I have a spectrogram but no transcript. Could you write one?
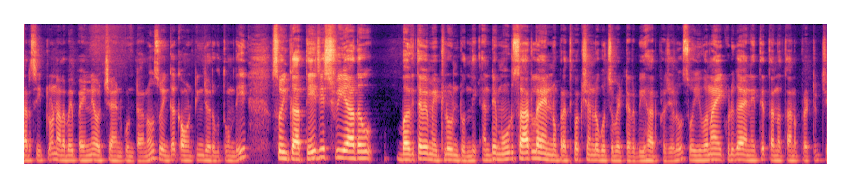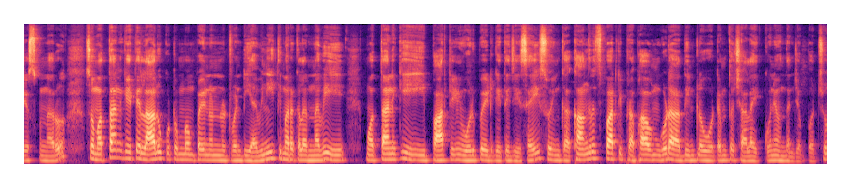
ఆరు సీట్లు నలభై పైనే వచ్చాయనుకుంటాను. సో ఇంకా కౌంటింగ్ జరుగుతుంది. సో ఇంకా తేజస్వి యాదవ్ భవితవ్యం ఎట్లుంటుంది? అంటే మూడు సార్లు ఆయన్ను ప్రతిపక్షంలో కూర్చోబెట్టారు బీహార్ ప్రజలు. సో యువ నాయకుడిగా ఆయనైతే తను తాను ప్రొటెక్ట్ చేసుకున్నారు. సో మొత్తానికైతే లాలు కుటుంబం పైన ఉన్నటువంటి అవినీతి మరకలన్నవి మొత్తానికి ఈ పార్టీని ఓడిపోయేటికైతే చేశాయి. సో ఇంకా కాంగ్రెస్ పార్టీ ప్రభావం కూడా దీంట్లో ఓటమితో చాలా ఎక్కువనే ఉందని చెప్పొచ్చు.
